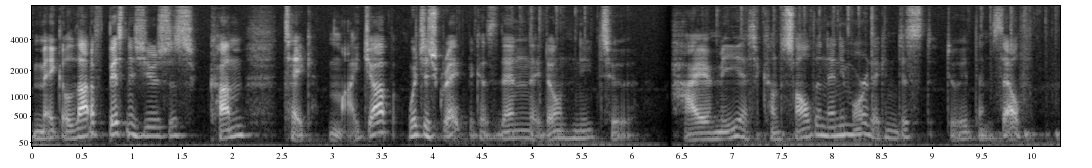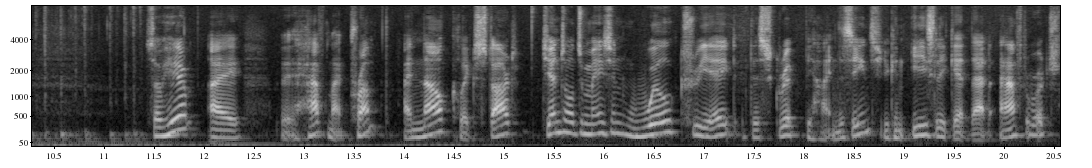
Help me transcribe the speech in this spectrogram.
make a lot of business users come take my job, which is great because then they don't need to hire me as a consultant anymore. They can just do it themselves. So here I uh, have my prompt. I now click start Genta Automation will create the script behind the scenes. You can easily get that afterwards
